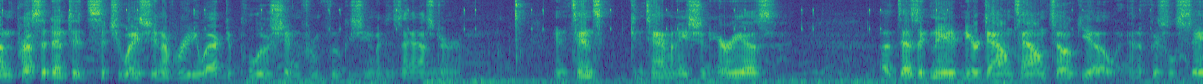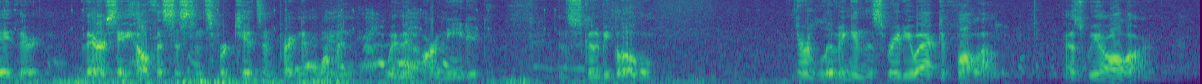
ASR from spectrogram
unprecedented situation of radioactive pollution from Fukushima disaster. Intense contamination areas uh, designated near downtown Tokyo, and officials say there, there say health assistance for kids and pregnant women women are needed. And this is going to be global. They're living in this radioactive fallout, as we all are.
